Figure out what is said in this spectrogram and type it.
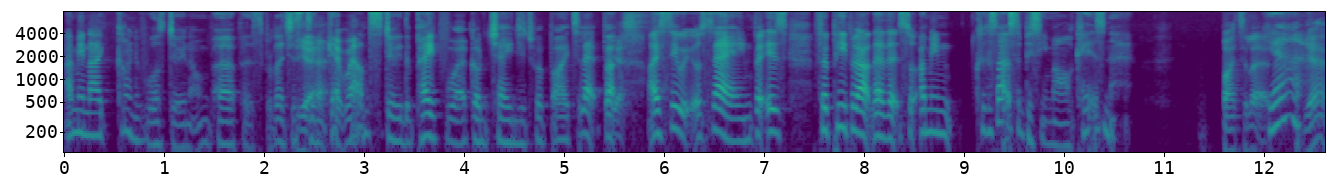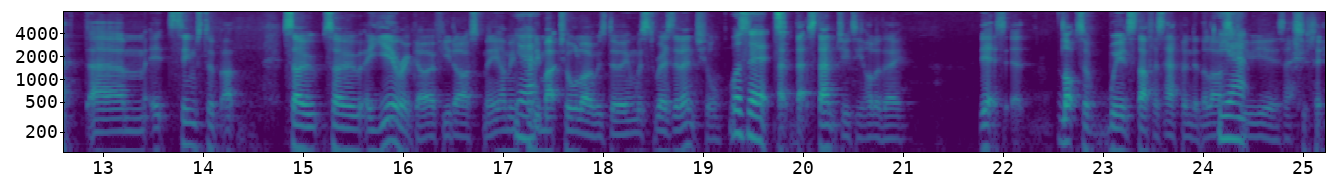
I mean, I kind of was doing it on purpose, but I just Yeah. didn't get round to doing the paperwork on changing to a buy to let. But Yes. I see what you're saying. But is for people out there that, so, I mean, because that's a busy market, isn't it? Buy to let. Yeah. Yeah. Um, it seems to. Uh, so so a year ago, if you'd asked me, I mean, Yeah. pretty much all I was doing was residential. Was it? That, that stamp duty holiday. Yes. Uh, lots of weird stuff has happened in the last Yeah. few years, actually.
